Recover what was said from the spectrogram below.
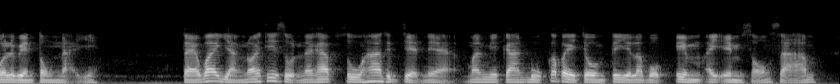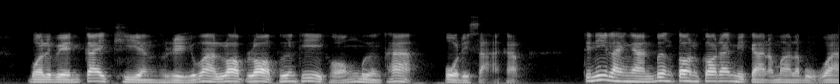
บริเวณตรงไหน แต่ว่าอย่างน้อยที่สุดนะครับซู57เนี่ยมันมีการบุกเข้าไปโจมตีระบบ MIM 23บริเวณใกล้เคียงหรือว่ารอบๆพื้นที่ของเมืองท่าโอดิสาครับ ทีนี้รายงานเบื้องต้นก็ได้มีการออกมาระบุว่า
